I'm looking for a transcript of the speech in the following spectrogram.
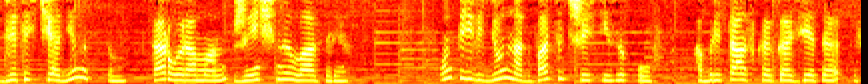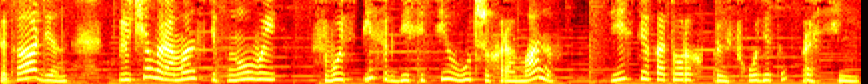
в 2011-м второй роман «Женщины Лазаря». Он переведен на 26 языков, а британская газета The Guardian включила роман Степновой в свой список 10 лучших романов, действие которых происходит в России.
